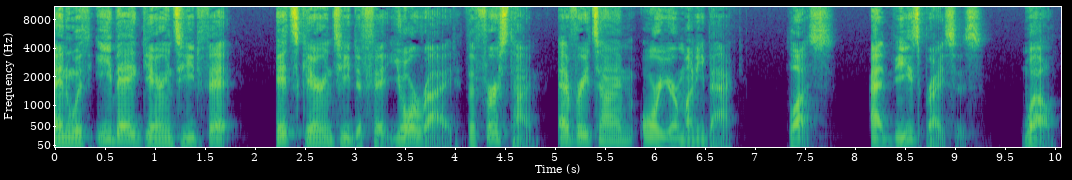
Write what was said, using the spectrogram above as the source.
And with eBay Guaranteed Fit, it's guaranteed to fit your ride the first time, every time, or your money back. Plus, at these prices, well,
